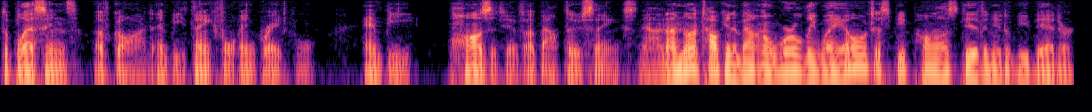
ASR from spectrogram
the blessings of God and be thankful and grateful and be positive about those things. Now, and I'm not talking about in a worldly way, oh, just be positive and it'll be better.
